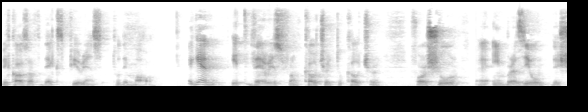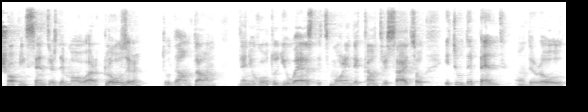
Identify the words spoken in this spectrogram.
because of the experience to the mall. Again, it varies from culture to culture. For sure, uh, in Brazil, the shopping centers, the mall are closer to downtown. Then you go to the US, it's more in the countryside. So it will depend on the role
